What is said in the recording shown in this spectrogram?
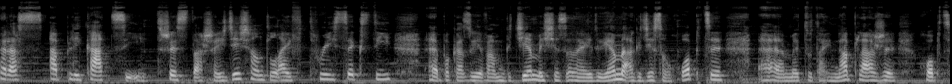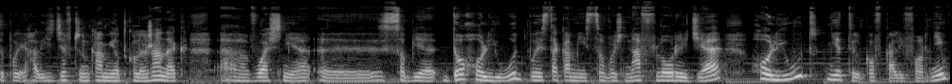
Teraz z aplikacji 360 Live 360 e, pokazuję Wam, gdzie my się znajdujemy, a gdzie są chłopcy. E, my tutaj na plaży. Chłopcy pojechali z dziewczynkami od koleżanek e, właśnie e, sobie do Hollywood, bo jest taka miejscowość na Florydzie. Hollywood, nie tylko w Kalifornii.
